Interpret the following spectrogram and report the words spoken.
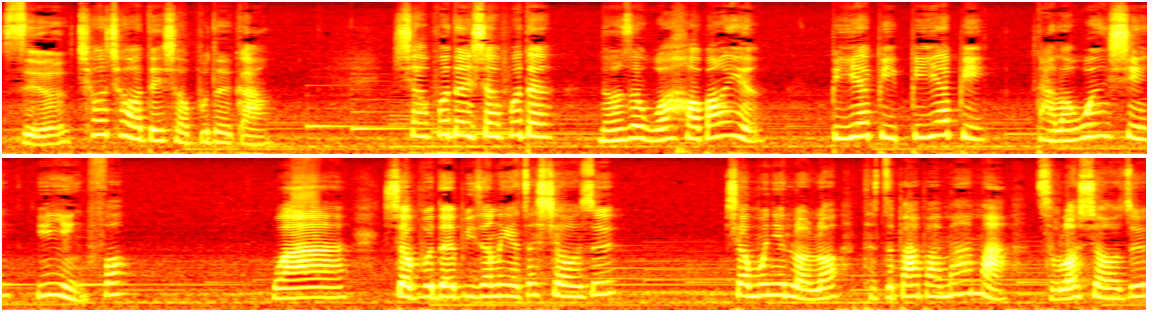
随后悄悄地对小布头讲：“小布头，小布头，侬是我的好朋友，比一比，比一比。”带来温馨与幸福，哇！小布头变成了一只小船，小蚂蚁乐乐特子爸爸妈妈坐了小船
